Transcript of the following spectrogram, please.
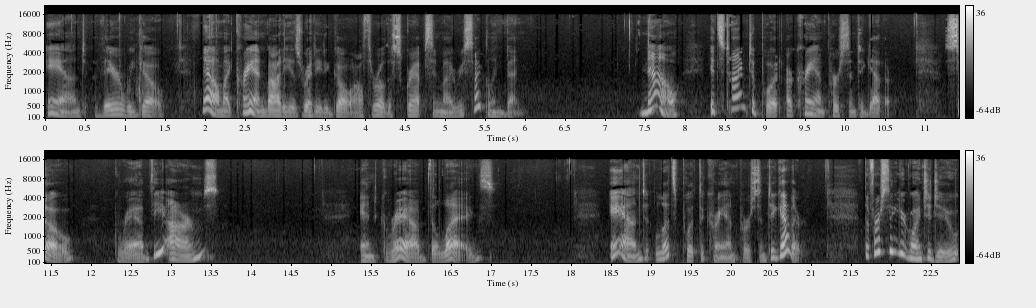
And there we go. Now my crayon body is ready to go. I'll throw the scraps in my recycling bin. Now it's time to put our crayon person together. So grab the arms and grab the legs and let's put the crayon person together. The first thing you're going to do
